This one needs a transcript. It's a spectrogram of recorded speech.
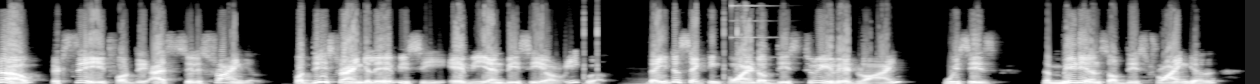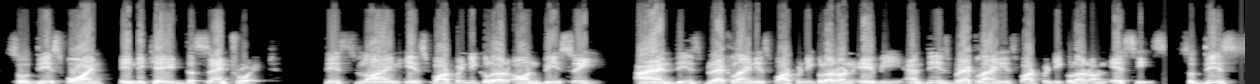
Now let's see it for the isosceles triangle. For this triangle ABC, AB and BC are equal. The intersecting point of these three red line, which is the medians of this triangle, so this point indicate the centroid. This line is perpendicular on BC and this black line is perpendicular on AB and this black line is perpendicular on AC. So this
